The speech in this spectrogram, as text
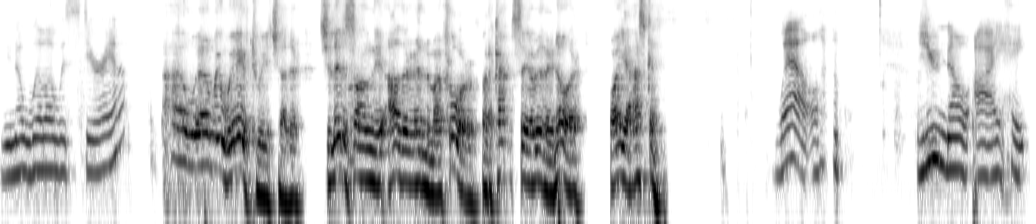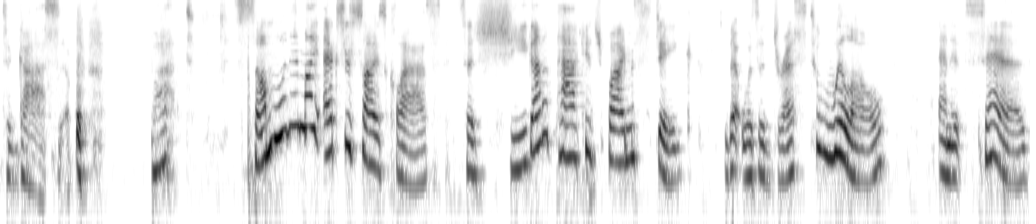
You know Willow Wisteria? Uh, well, we waved to each other. She lives on the other end of my floor, but I can't say I really know her. Why are you asking? Well, you know I hate to gossip, but someone in my exercise class said she got a package by mistake that was addressed to Willow, and it said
